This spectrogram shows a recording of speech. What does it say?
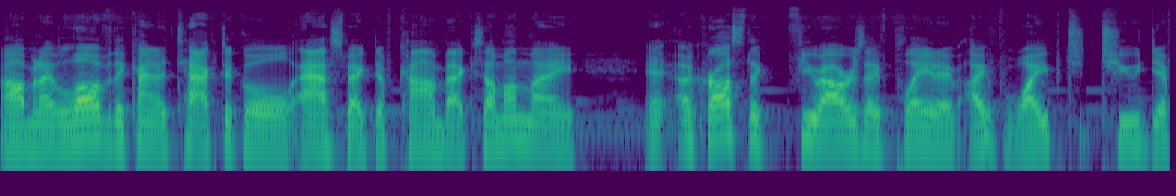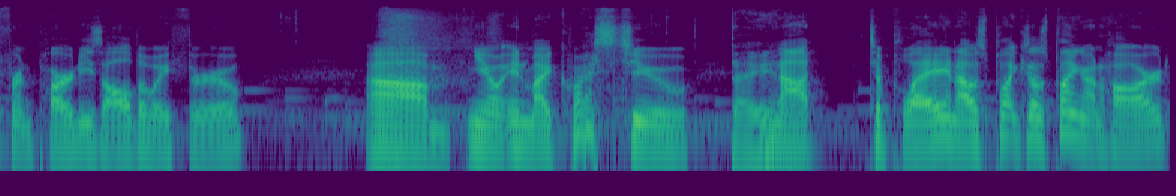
Um, and I love the kind of tactical aspect of combat because I'm on my across the few hours I've played, I've, I've wiped two different parties all the way through. Um, you know, in my quest to Damn. not to play, and I was playing because I was playing on hard,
